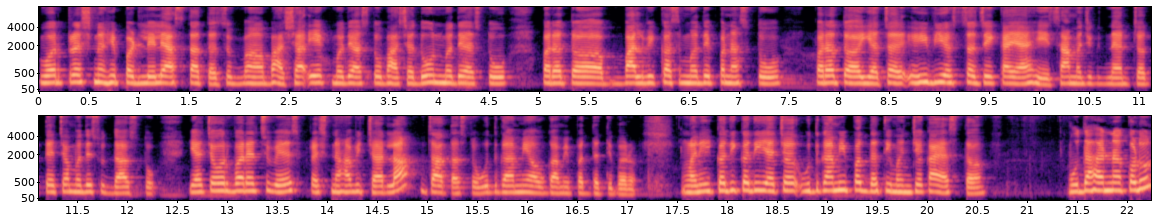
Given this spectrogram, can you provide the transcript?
वर प्रश्न हे पडलेले असतातच. भाषा एकमध्ये असतो भाषा दोनमध्ये असतो परत बालविकासमध्ये पण असतो. परत याचं याचा ई व्ही एसचं जे काय आहे सामाजिक ज्ञानचं त्याच्यामध्ये सुद्धा असतो. याच्यावर बऱ्याच वेळेस प्रश्न हा विचारला जात असतो उद्गामी अवगामी पद्धतीबरोबर आणि कधी कधी याच्या उद्गामी पद्धती म्हणजे काय असतं? उदाहरणाकडून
